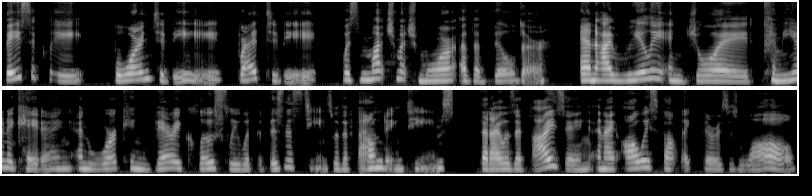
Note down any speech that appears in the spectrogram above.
basically born to be, bred to be, was much, much more of a builder. And I really enjoyed communicating and working very closely with the business teams, with the founding teams that I was advising. And I always felt like there was this wall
